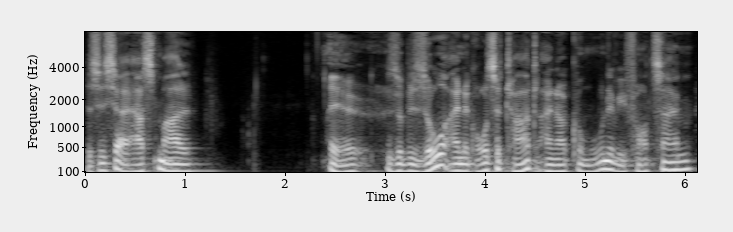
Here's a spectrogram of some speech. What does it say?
es ist ja erstmal äh, sowieso eine große Tat einer Kommune wie Pforzheim,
